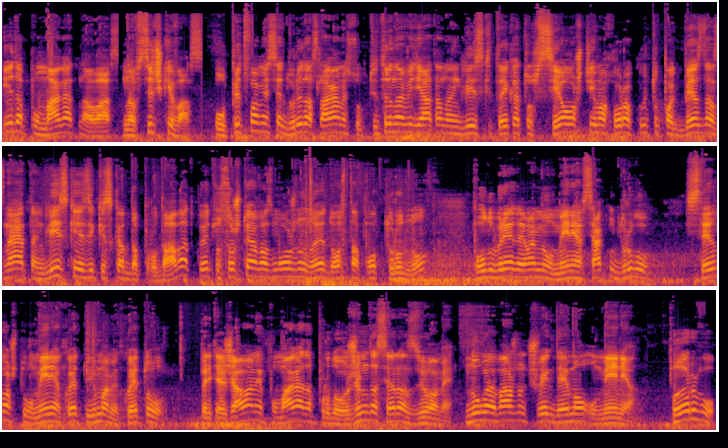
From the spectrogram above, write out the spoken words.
и да помагат на вас, на всички вас. Опитваме се дори да слагаме субтитри на видеята на английски, тъй като все още има хора, които пък без да знаят английски язик искат да продават, което също е възможно, но е доста по-трудно. По-добре е да имаме умения. Всяко друго следващо умение, което имаме, което притежаваме, помага да продължим да се развиваме. Много е важно човек да има умения първо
